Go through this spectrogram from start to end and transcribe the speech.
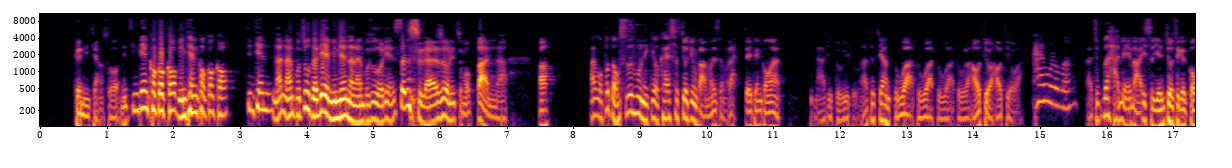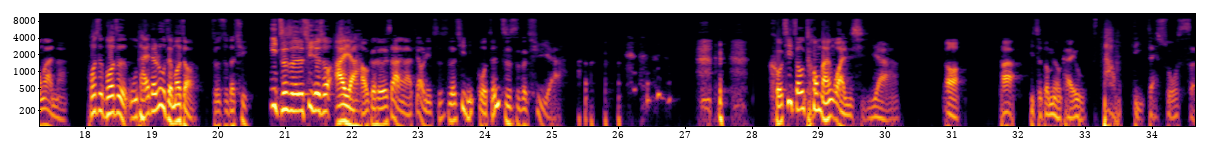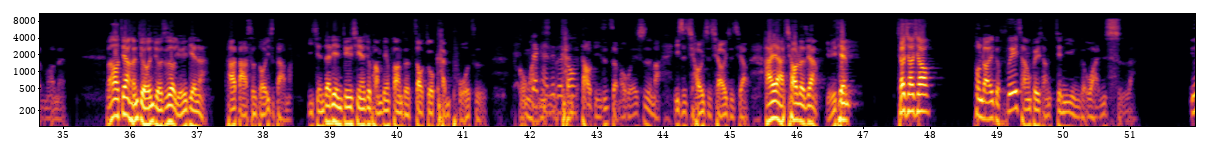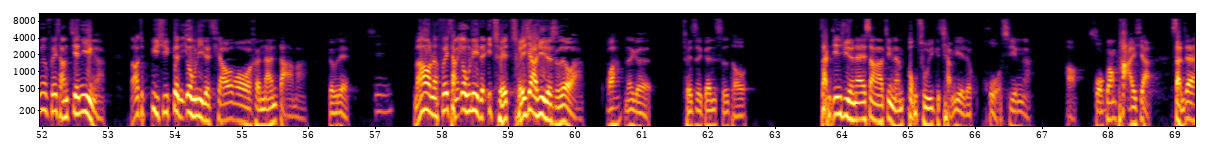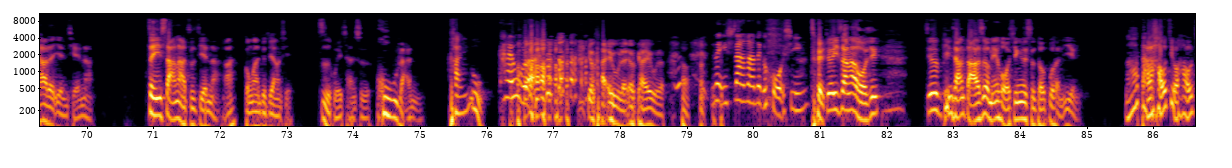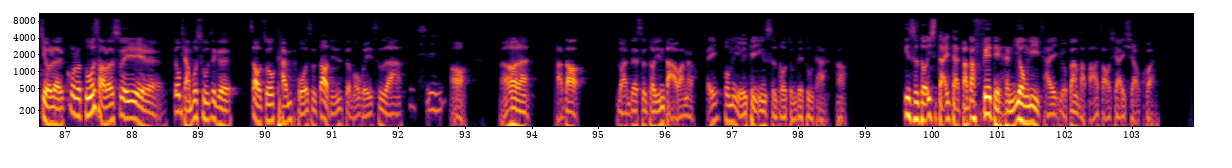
跟你讲说，你今天扣扣扣，明天扣扣扣，今天喃喃不住的练，明天喃喃不住的练，生死来的时候你怎么办呢？啊，哎，我不懂，师傅，你给我开示究竟法门是什么？来，这一篇公案。”你拿去读一读，啊，就这样读啊读啊读啊读了好久好久啊，开悟了吗？啊，这不是还没嘛，一直研究这个公案呐。婆子婆子，舞台的路怎么走？直直的去，一直直的去就说，哎呀，好个和尚啊，叫你直直的去，你果真直直的去呀，口气中充满惋惜呀。哦，他一直都没有开悟，到底在说什么呢？然后这样很久很久之后，有一天啊，他打石头一直打嘛，以前在练经，现在就旁边放着照做看婆子。公案，你看到底是怎么回事嘛？一直敲，一直敲，一直敲。哎呀，敲的这样，有一天，敲敲敲，碰到一个非常非常坚硬的顽石啊，因为非常坚硬啊，然后就必须更用力的敲哦，很难打嘛，对不对？是。然后呢，非常用力的一锤锤下去的时候啊，哇，那个锤子跟石头斩进去的那一刹那，竟然蹦出一个强烈的火星啊！好，火光啪一下闪在他的眼前呐。这一刹那之间呢，啊，公安就这样写：智慧禅师忽然开悟，开悟了，又开悟了，又开悟了。那一刹那，那个火星，对，就一刹那火星，就是平常打的时候没火星，因为石头不很硬，然后打了好久好久了，过了多少的岁月了，都想不出这个赵州看婆子到底是怎么回事啊？是哦，然后呢，打到软的石头已经打完了，哎，后面有一片硬石头准备渡它啊。硬石头一直打一打，打到非得很用力才有办法把它凿下一小块，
